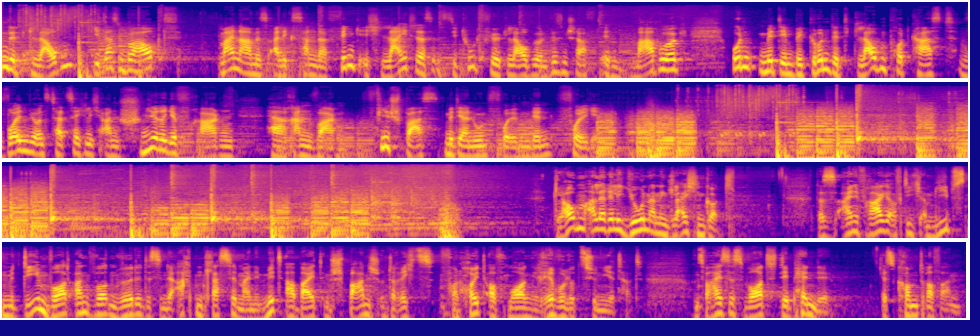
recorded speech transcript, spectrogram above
Begründet Glauben? Geht das überhaupt? Mein Name ist Alexander Fink. Ich leite das Institut für Glaube und Wissenschaft in Marburg. Und mit dem Begründet Glauben Podcast wollen wir uns tatsächlich an schwierige Fragen heranwagen. Viel Spaß mit der nun folgenden Folge. Glauben alle Religionen an den gleichen Gott? Das ist eine Frage, auf die ich am liebsten mit dem Wort antworten würde, das in der achten Klasse meine Mitarbeit im Spanischunterricht von heute auf morgen revolutioniert hat. Und zwar heißt das Wort depende. Es kommt drauf an.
